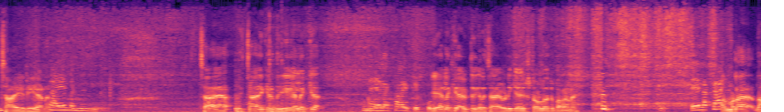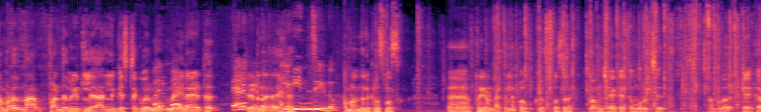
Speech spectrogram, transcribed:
ചായ ഇടുകയാണ്. ചായ ബന്നി ചായ ചായക്കകത്ത് ഏലക്ക ഏലക്ക ഇട്ട് ഇങ്ങനെ ചായ കുടിക്കാൻ ഇഷ്ടമുള്ളവർ പറയണേ. നമ്മളെ നമ്മുടെ പണ്ട് വീട്ടിൽ ആരെങ്കിലും ഗസ്റ്റ് ഒക്കെ വരുമ്പോ മെയിൻ ആയിട്ട് ഇടുന്ന അല്ലെങ്കിൽ ഇഞ്ചി ഇടും. നമ്മളെന്തായാലും ക്രിസ്മസ് ട്രീ ഉണ്ടാക്കില്ല? ഇപ്പൊ ക്രിസ്മസ് പ്ലം കേക്ക് ഒക്കെ മുറിച്ച് നമ്മൾ കേക്ക്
